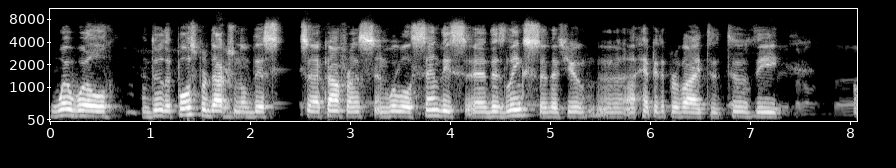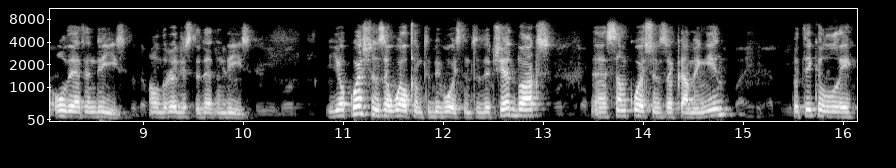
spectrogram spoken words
we will do the post-production of this uh, conference and we will send these uh, these links that you uh, are happy to provide to, to, the all the attendees, all the registered attendees. Your questions are welcome to be voiced into the chat box. Uh, some questions are coming in, particularly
